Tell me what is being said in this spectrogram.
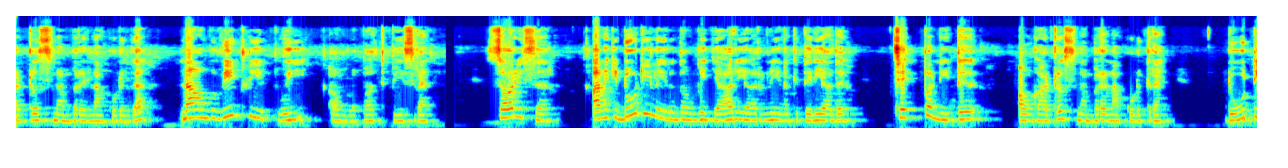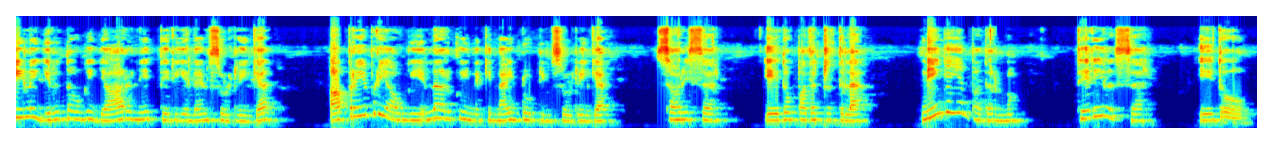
அட்ரஸ் நம்பர் எல்லாம் கொடுங்க. நான் அவங்க வீட்லயே போய் அவங்கள பார்த்து பேசுறேன். சாரி சார் அன்னைக்கு டியூட்டியில இருந்தவங்க யார் யாருன்னு எனக்கு தெரியாது. செக் பண்ணிட்டு அவங்க அட்ரஸ் நம்பரை நான் கொடுக்குறேன். டியூட்டியில இருந்தவங்க யாருன்னே தெரியலன்னு சொல்றீங்க. அப்புறம் எப்படி அவங்க எல்லாருக்கும் இன்னைக்கு நைட் டியூட்டின்னு சொல்றீங்க? சாரி சார் ஏதோ பதற்றத்துல. நீங்க ஏன் பதறணும்? தெரியல சார் ஏதோ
